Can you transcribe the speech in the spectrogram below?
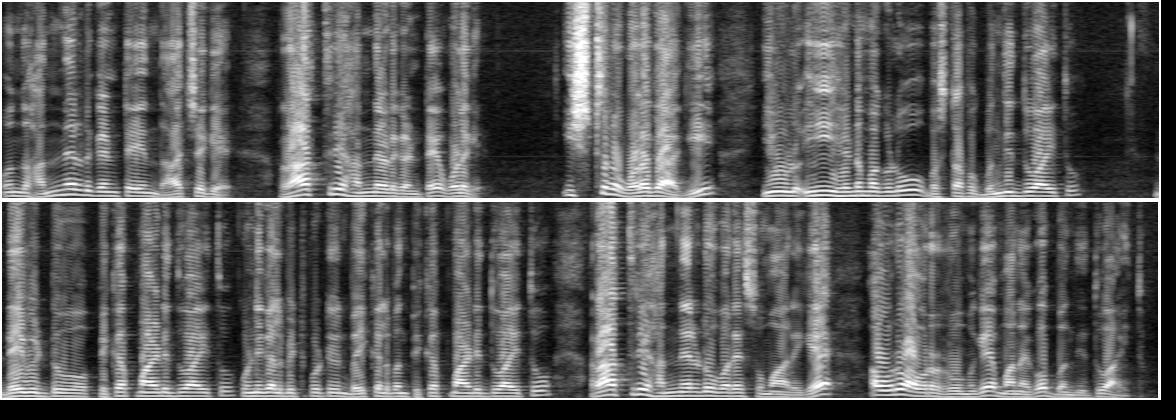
ಒಂದು ಹನ್ನೆರಡು ಗಂಟೆಯಿಂದ ಆಚೆಗೆ, ರಾತ್ರಿ ಹನ್ನೆರಡು ಗಂಟೆ ಒಳಗೆ. ಇಷ್ಟರ ಒಳಗಾಗಿ ಇವಳು, ಈ ಹೆಣ್ಣುಮಗಳು ಬಸ್ ಸ್ಟಾಪಿಗೆ ಬಂದಿದ್ದು ಆಯಿತು. ಡೇವಿಡ್ಡು ಪಿಕಪ್ ಮಾಡಿದ್ದು ಆಯಿತು. ಕುಣಿಗಲ್ ಬಿಟ್ಬಿಟ್ಟು ಇವನು ಬೈಕಲ್ಲಿ ಬಂದು ಪಿಕಪ್ ಮಾಡಿದ್ದು ಆಯಿತು. ರಾತ್ರಿ ಹನ್ನೆರಡೂವರೆ ಸುಮಾರಿಗೆ ಅವರು ಅವರ ರೂಮ್ಗೆ ಮನೆಗೋ ಬಂದಿದ್ದು ಆಯಿತು.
